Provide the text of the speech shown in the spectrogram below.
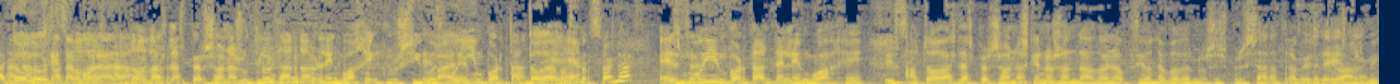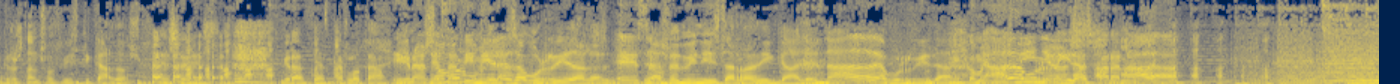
a, todos. A todas, a todas las personas utilizando el lenguaje inclusivo. Vale. Es muy importante. ¿A todas las ¿eh? personas? Es Eso muy es. importante el lenguaje. Sí, sí. A todas las personas que nos han dado la opción de podernos expresar a través de estos micros tan sofisticados. Eso es. Gracias, Carlota. Y gracias a ti. Mujeres aburridas, las, Eso. las feministas radicales. Nada de aburridas. Ni Nada niños. aburridas para nada.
